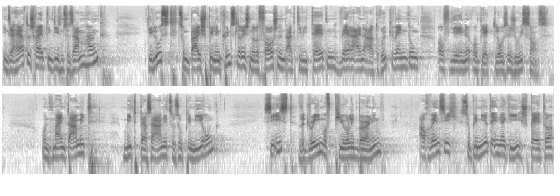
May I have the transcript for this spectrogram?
Insa Hertel schreibt in diesem Zusammenhang, die Lust zum Beispiel in künstlerischen oder forschenden Aktivitäten wäre eine Art Rückwendung auf jene objektlose Jouissance und meint damit mit Bersani zur Sublimierung Sie ist the dream of purely burning, auch wenn sich sublimierte Energie später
